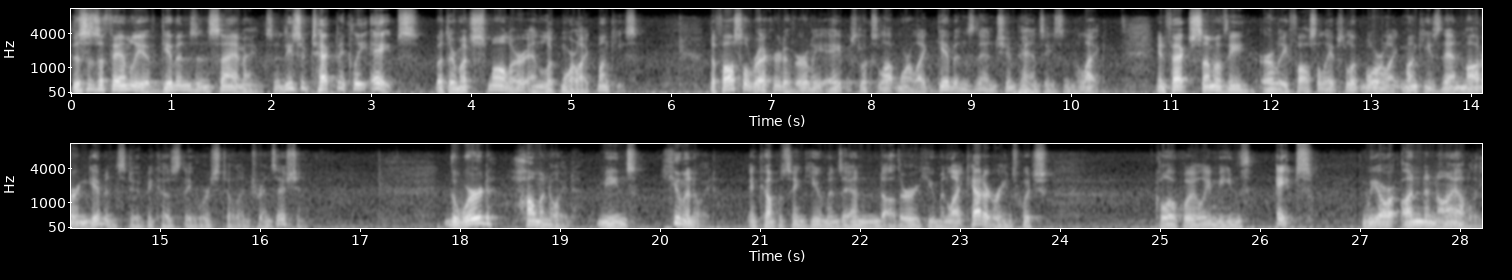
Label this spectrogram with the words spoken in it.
This is a family of gibbons and siamangs. These are technically apes, but they're much smaller and look more like monkeys. The fossil record of early apes looks a lot more like gibbons than chimpanzees and the like. In fact, some of the early fossil apes look more like monkeys than modern gibbons do because they were still in transition. The word hominoid means humanoid, encompassing humans and other human like categories, which colloquially means apes. We are undeniably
